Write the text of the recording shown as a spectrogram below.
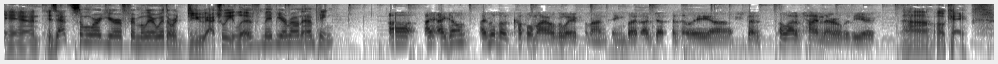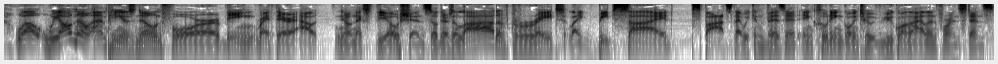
And is that somewhere you're familiar with, or do you actually live maybe around Anping? Uh, I, I don't. I live a couple miles away from Anping, but I've definitely uh, spent a lot of time there over the years. Ah, okay. Well, we all know Anping is known for being right there out, you know, next to the ocean. So there's a lot of great like beachside spots that we can visit, including going to Yuguang Island, for instance.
